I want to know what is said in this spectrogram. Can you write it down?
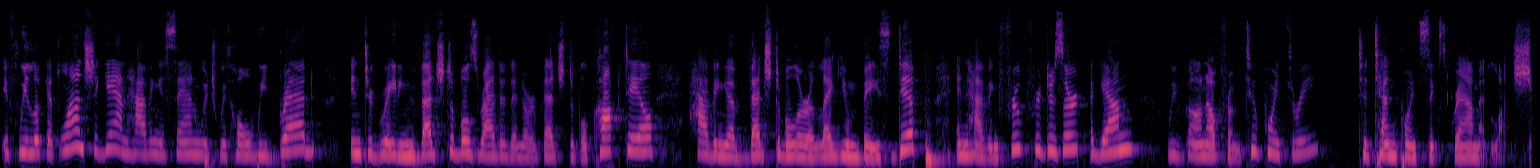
If we look at lunch, again, having a sandwich with whole wheat bread, integrating vegetables rather than a vegetable cocktail, having a vegetable or a legume based dip, and having fruit for dessert, again, we've gone up from 2.3 to 10.6 gram at lunch.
